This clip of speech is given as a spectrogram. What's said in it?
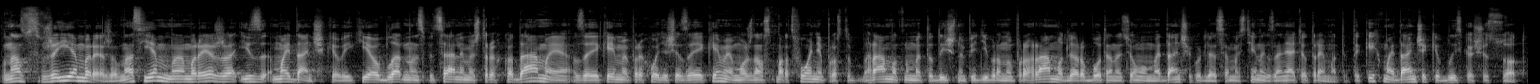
У нас вже є мережа. У нас є мережа із майданчиків, які обладнані спеціальними штрих-кодами, за якими, приходячи за якими, можна в смартфоні просто грамотно, методично підібрану програму для роботи на цьому майданчику для самостійних занять отримати. Таких майданчиків близько 600.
